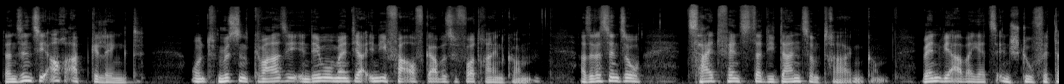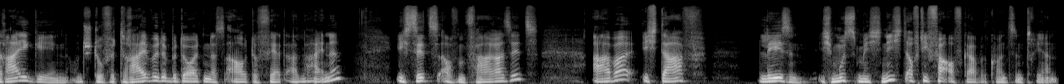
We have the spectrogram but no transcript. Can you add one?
Dann sind Sie auch abgelenkt und müssen quasi in dem Moment ja in die Fahraufgabe sofort reinkommen. Also das sind so Zeitfenster, die dann zum Tragen kommen. Wenn wir aber jetzt in Stufe 3 gehen, und Stufe 3 würde bedeuten, das Auto fährt alleine, ich sitze auf dem Fahrersitz, aber ich darf lesen. Ich muss mich nicht auf die Fahraufgabe konzentrieren.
